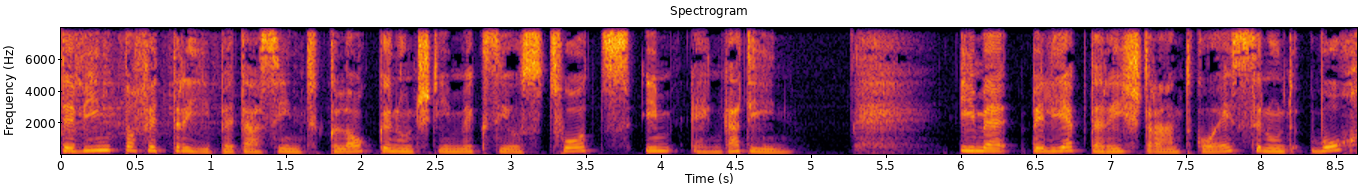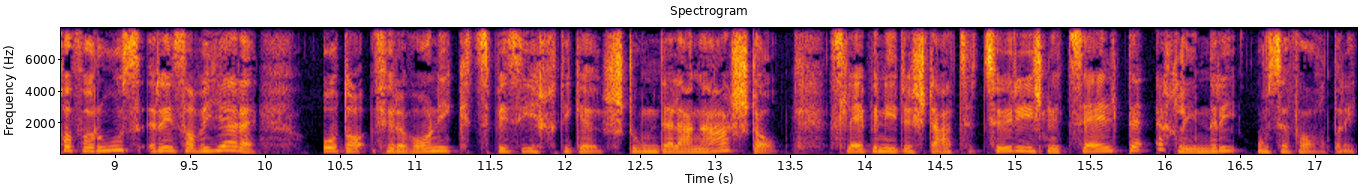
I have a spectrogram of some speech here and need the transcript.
den Winter vertreiben, das sind Glocken und Stimmen aus Zuz im Engadin. Im beliebten Restaurant essen und Wochen voraus reservieren oder für eine Wohnung zu besichtigen stundenlang anstehen. Das Leben in der Stadt Zürich ist nicht selten eine kleinere Herausforderung.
